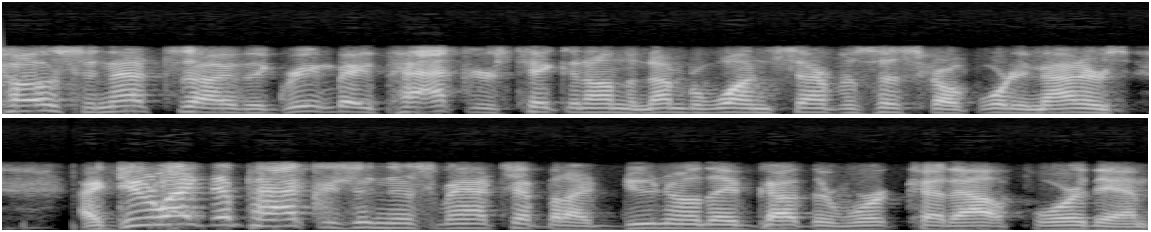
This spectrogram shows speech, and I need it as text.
Coast, and that's uh, the Green Bay Packers taking on the number one San Francisco 49ers. I do like the Packers in this matchup, but I do know they've got their work cut out for them.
